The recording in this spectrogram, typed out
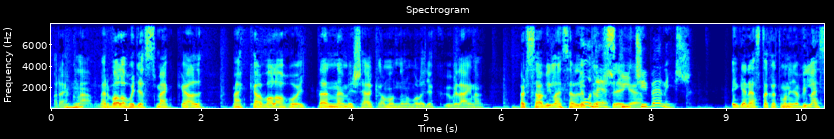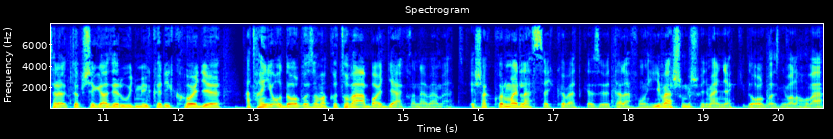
a reklám. Uh-huh. Mert valahogy ezt meg kell, meg kell valahogy tennem, és el kell mondanom valahogy a külvilágnak. Persze a villanyszerelők Jó, de ez többsége... kicsiben is? Igen, ezt akartam mondani, hogy a villanyszerelők többsége azért úgy működik, hogy hát ha én jól dolgozom, akkor továbbadják a nevemet. És akkor majd lesz egy következő telefonhívásom is, hogy menjek ki dolgozni valahová.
